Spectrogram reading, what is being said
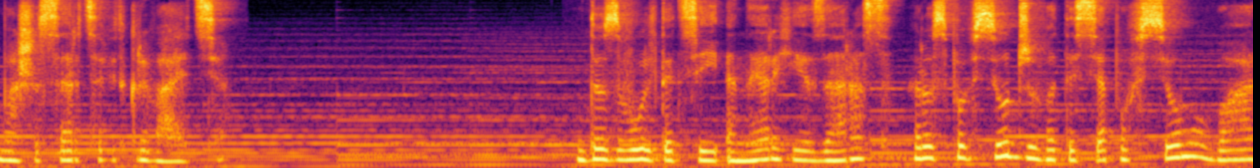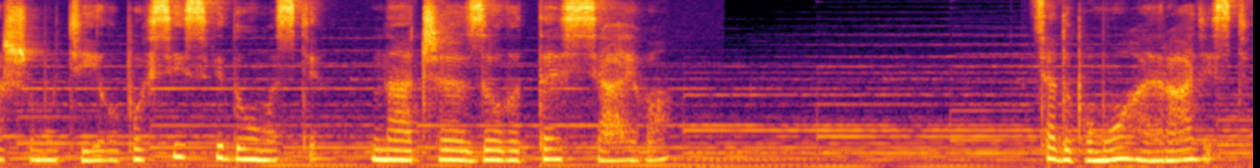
Ваше серце відкривається. Дозвольте цій енергії зараз розповсюджуватися по всьому вашому тілу, по всій свідомості, наче золоте сяйво. Ця допомога і радість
